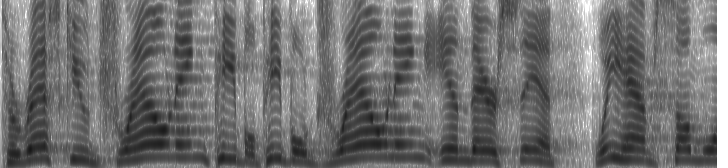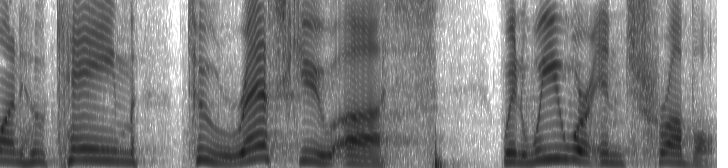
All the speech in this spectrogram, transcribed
to rescue drowning people, people drowning in their sin. We have someone who came to rescue us when we were in trouble.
